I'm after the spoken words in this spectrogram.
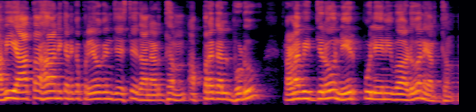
అవియాత అని కనుక ప్రయోగం చేస్తే దాని అర్థం అప్రగల్భుడు రణవిద్యలో నేర్పు లేనివాడు అని అర్థం.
